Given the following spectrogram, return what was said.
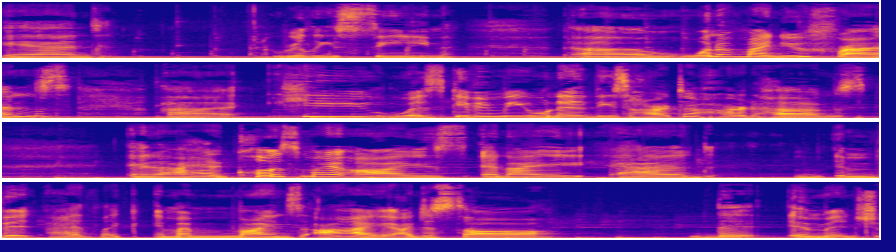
And really seen. Uh, one of my new friends, uh, he was giving me one of these heart to heart hugs, and I had closed my eyes and I had, invi- had like in my mind's eye, I just saw the image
